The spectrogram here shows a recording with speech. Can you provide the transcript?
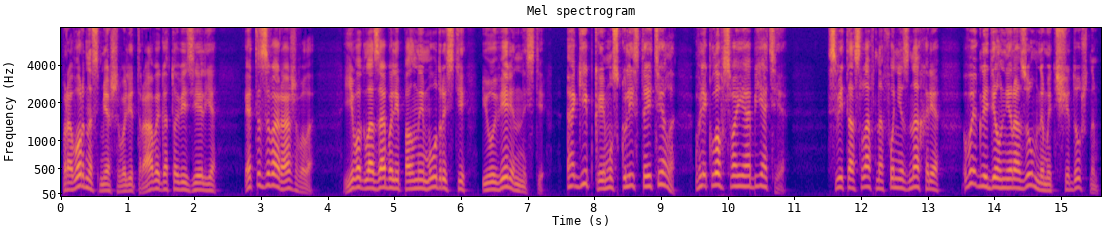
проворно смешивали травы, готовя зелья. Это завораживало. Его глаза были полны мудрости и уверенности, а гибкое мускулистое тело влекло в свои объятия. Святослав на фоне знахаря выглядел неразумным и тщедушным.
